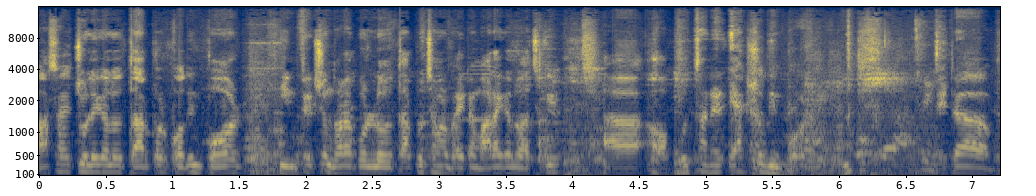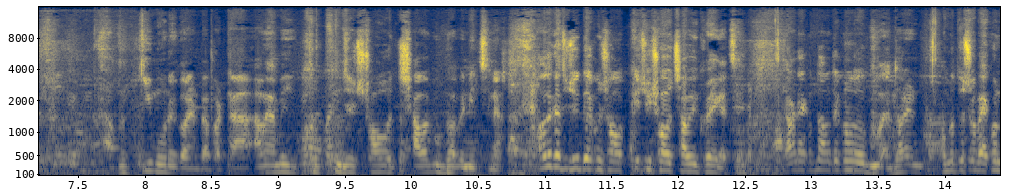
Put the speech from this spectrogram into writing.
বাসায় চলে গেল, তারপর কদিন পর ইনফেকশন ধরা পড়ল, তারপর হচ্ছে আমার ভাইটা মারা গেল আজকে অভ্যুত্থানের একশো দিন পর। এটা আপনি কি মনে করেন ব্যাপারটা? আমি আমি খুব যে সহজ, স্বাভাবিকভাবে নিচ্ছি না। আমাদের কাছে যদি এখন সবকিছু সহজ স্বাভাবিক হয়ে গেছে, কারণ এখন আমাদের কোনো, ধরেন, আমরা তো সব এখন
